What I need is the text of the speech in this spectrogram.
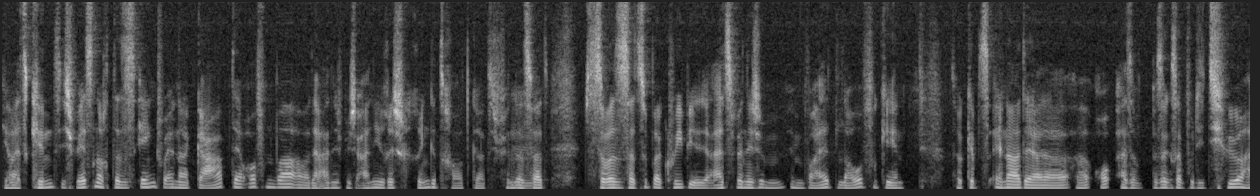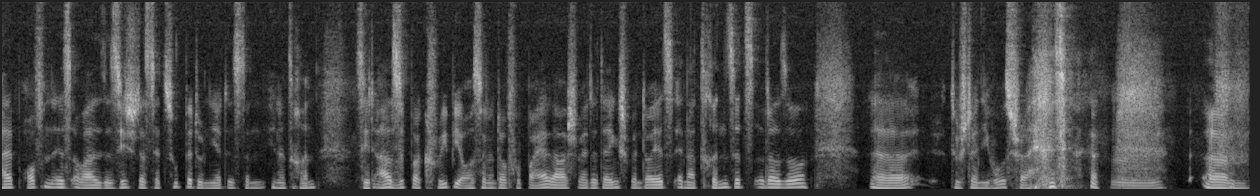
ja, als Kind, ich weiß noch, dass es irgendwo einer gab, der offen war, aber da hatte ich mich auch nie richtig ringetraut gehabt. Ich finde, mhm. das hat, sowas ist halt super creepy, als wenn ich im, im Wald laufe gehen. So gibt es einer, der, äh, also besser gesagt, wo die Tür halb offen ist, aber da siehst du, dass der Zug betoniert ist dann innen drin. Sieht ah super creepy aus, wenn du da vorbeilaufst, weil du denkst, wenn da jetzt einer drin sitzt oder so, äh, du stell die Hose scheiße. Mhm. ähm,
